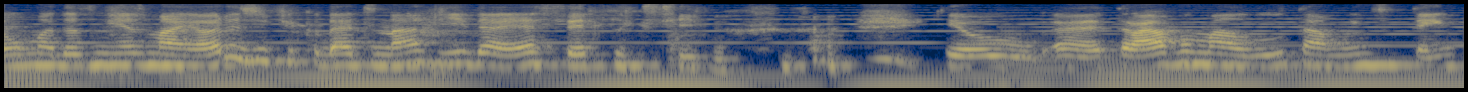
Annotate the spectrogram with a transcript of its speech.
uma das minhas maiores dificuldades na vida é ser flexível. Eu é, travo uma luta há muito tempo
